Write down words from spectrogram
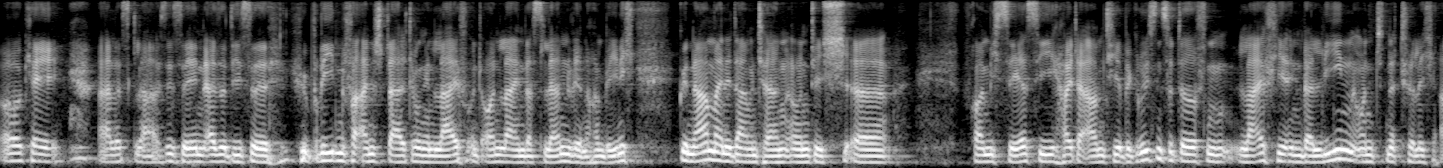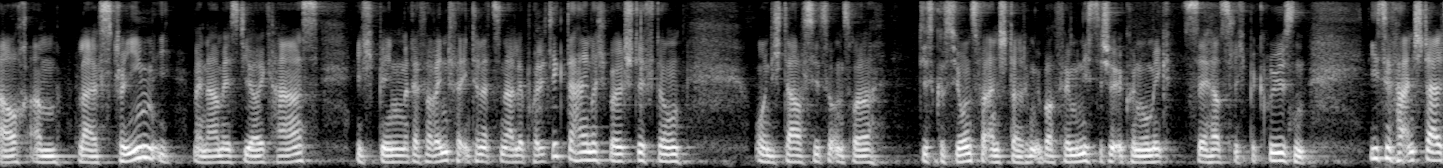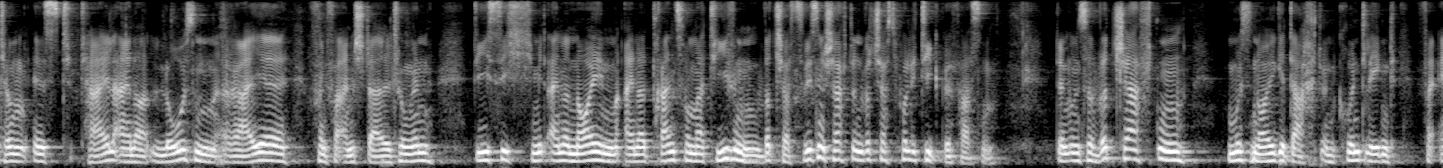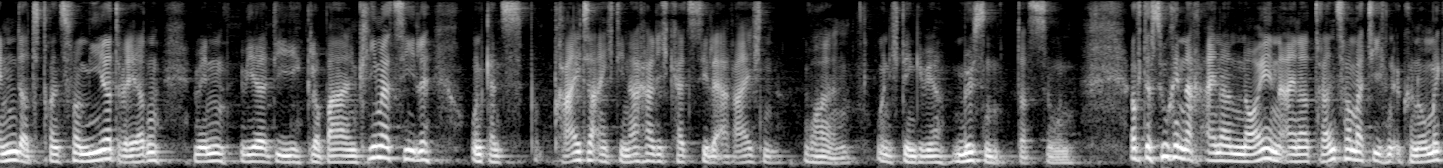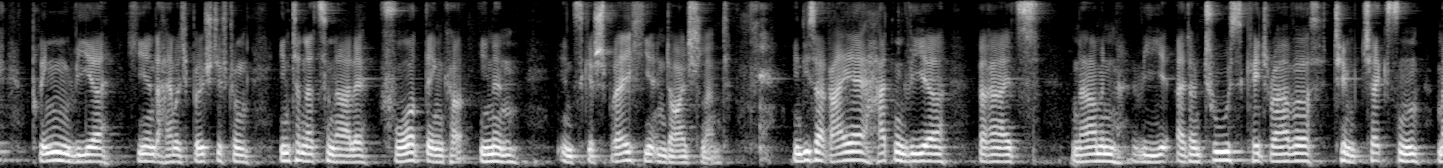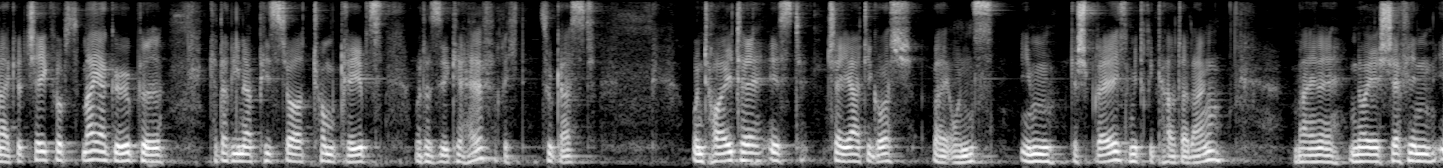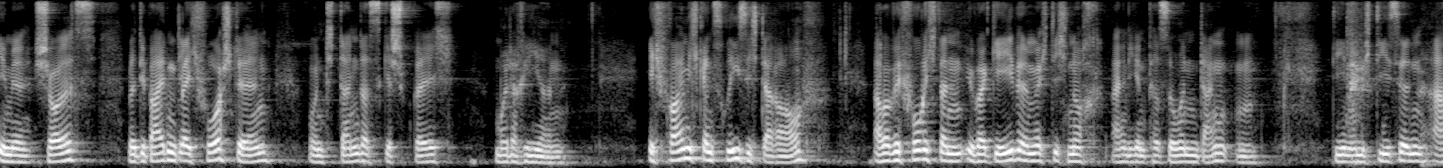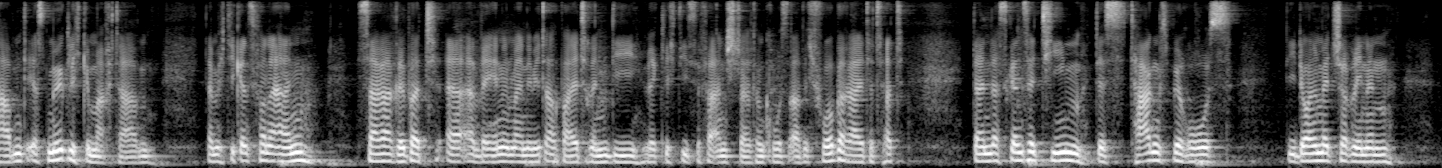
Okay, alles klar. Sie sehen also diese hybriden Veranstaltungen live und online, das lernen wir noch ein wenig. Guten Abend, meine Damen und Herren, und ich äh, freue mich sehr, Sie heute Abend hier begrüßen zu dürfen, live hier in Berlin und natürlich auch am Livestream. Mein Name ist Jörg Haas, ich bin Referent für internationale Politik der Heinrich-Böll-Stiftung und ich darf Sie zu unserer Diskussionsveranstaltung über feministische Ökonomik sehr herzlich begrüßen. Diese Veranstaltung ist Teil einer losen Reihe von Veranstaltungen, die sich mit einer neuen, einer transformativen Wirtschaftswissenschaft und Wirtschaftspolitik befassen. Denn unser Wirtschaften muss neu gedacht und grundlegend verändert, transformiert werden, wenn wir die globalen Klimaziele und ganz breiter eigentlich die Nachhaltigkeitsziele erreichen wollen. Und ich denke, wir müssen das tun. Auf der Suche nach einer neuen, einer transformativen Ökonomik bringen wir hier in der Heinrich-Böll-Stiftung internationale VordenkerInnen ins Gespräch hier in Deutschland. In dieser Reihe hatten wir bereits Namen wie Adam Tooze, Kate Raworth, Tim Jackson, Michael Jacobs, Maya Göpel, Katharina Pistor, Tom Krebs oder Silke Helfricht zu Gast. Und heute ist Jayati Ghosh bei uns im Gespräch mit Ricarda Lang. Meine neue Chefin Emil Scholz wird die beiden gleich vorstellen und dann das Gespräch moderieren. Ich freue mich ganz riesig darauf, aber bevor ich dann übergebe, möchte ich noch einigen Personen danken, die nämlich diesen Abend erst möglich gemacht haben. Da möchte ich ganz vorne an Sarah Ribbert äh, erwähnen, meine Mitarbeiterin, die wirklich diese Veranstaltung großartig vorbereitet hat. Dann das ganze Team des Tagungsbüros, die Dolmetscherinnen,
